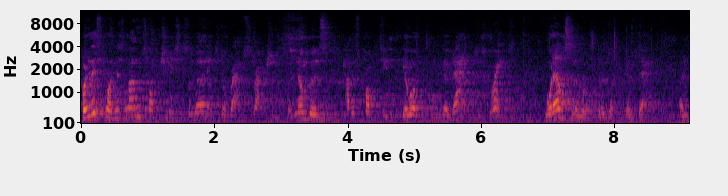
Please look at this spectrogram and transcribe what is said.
but at this point, there's loads of opportunities for learning to talk about abstractions. So numbers have this property that they go up and go down, which is great. What else in the world goes up and goes down? And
